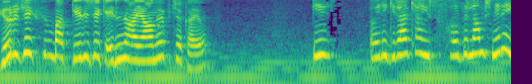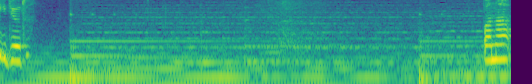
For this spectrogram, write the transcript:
Göreceksin bak gelecek elini ayağını öpecek ayol. Biz öyle girerken Yusuf hazırlanmış nereye gidiyordu? Bana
